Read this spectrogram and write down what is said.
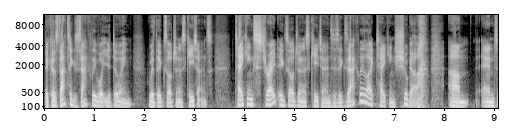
Because that's exactly what you're doing with exogenous ketones. Taking straight exogenous ketones is exactly like taking sugar, um, and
